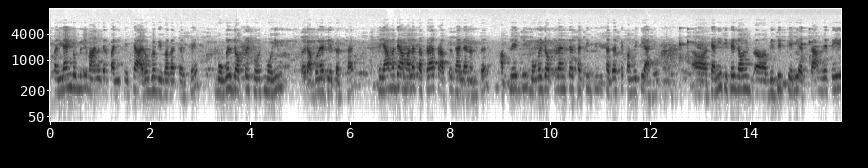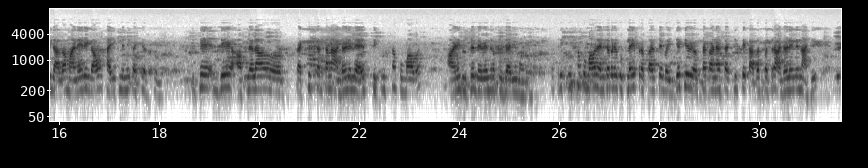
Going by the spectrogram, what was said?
कल्याण डोंबिवली महानगरपालिकेच्या आरोग्य विभागातर्फे बोगस डॉक्टर शोध मोहीम राबवण्यात येत असतात. तर यामध्ये आम्हाला तक्रार प्राप्त झाल्यानंतर आपले जी बोगस डॉक्टरांच्यासाठी जी सदस्य कमिटी आहे त्यांनी तिथे जाऊन व्हिजिट केली असता. म्हणजे ते जागा माणेरे गाव साई क्लिनिक अशी असून तिथे जे आपल्याला प्रॅक्टिस करताना आढळलेले आहेत श्रीकृष्ण कुमावत आणि दुसरे देवेंद्र पुजारी म्हणून. श्रीकृष्ण कुमार यांच्याकडे कुठल्याही प्रकारचे वैद्यकीय व्यवसाय करण्यासाठी ते कागदपत्र आढळलेले नाही.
